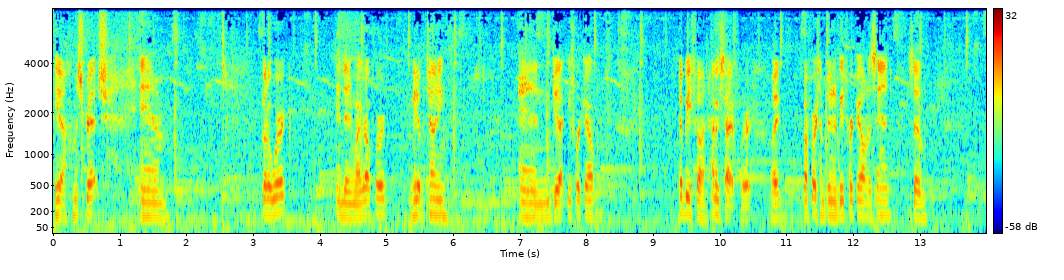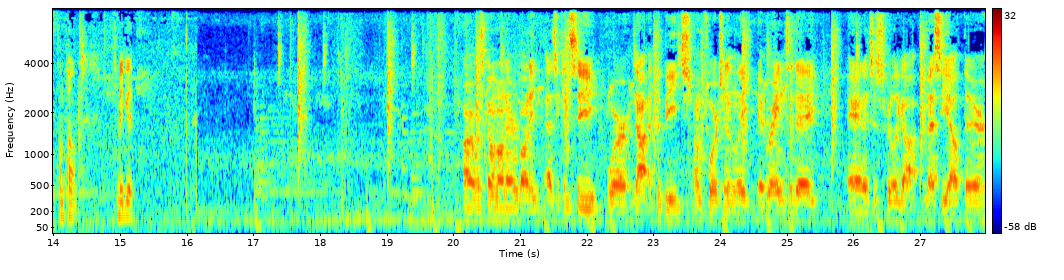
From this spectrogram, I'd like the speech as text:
yeah, I'm gonna stretch and go to work, and then when I get off work, meet up with Tony and do that beach workout. It'll be fun. I'm excited for it. Like my first time doing a beach workout on the sand, so I'm pumped. It's gonna be good. All right, what's going on, everybody? As you can see, we're not at the beach. Unfortunately, it rained today, and it just really got messy out there,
